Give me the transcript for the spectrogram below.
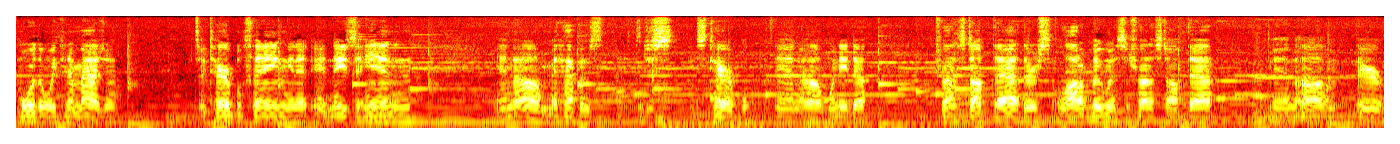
more than we can imagine. It's a terrible thing, and it, it needs to end. And and um, it happens. Just it's terrible, and um, we need to try to stop that. There's a lot of movements to try to stop that, and um, there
